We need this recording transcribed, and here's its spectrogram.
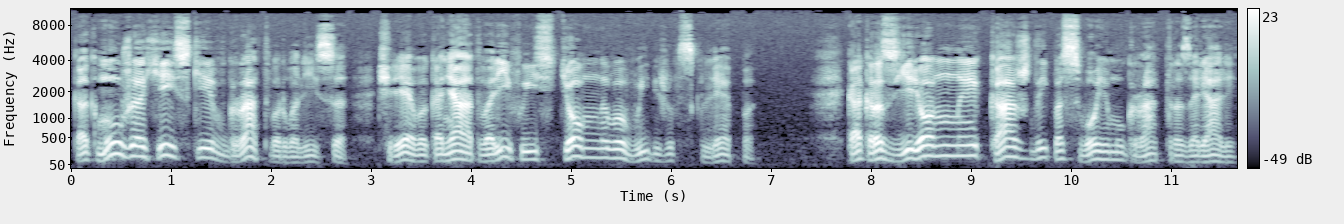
как мужи ахейские в град ворвалися, чрево коня отворив и из темного выбежав склепа как разъяренные каждый по-своему град разоряли,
